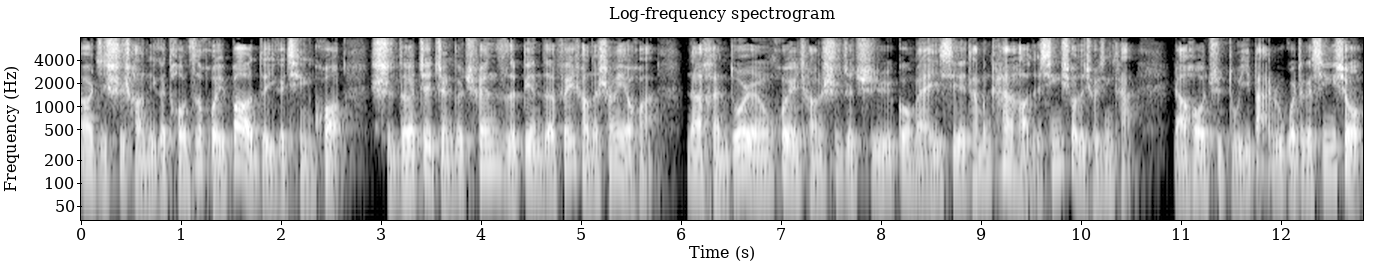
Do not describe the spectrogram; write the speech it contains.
二级市场的一个投资回报的一个情况，使得这整个圈子变得非常的商业化。那很多人会尝试着去购买一些他们看好的新秀的球星卡，然后去赌一把，如果这个新秀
